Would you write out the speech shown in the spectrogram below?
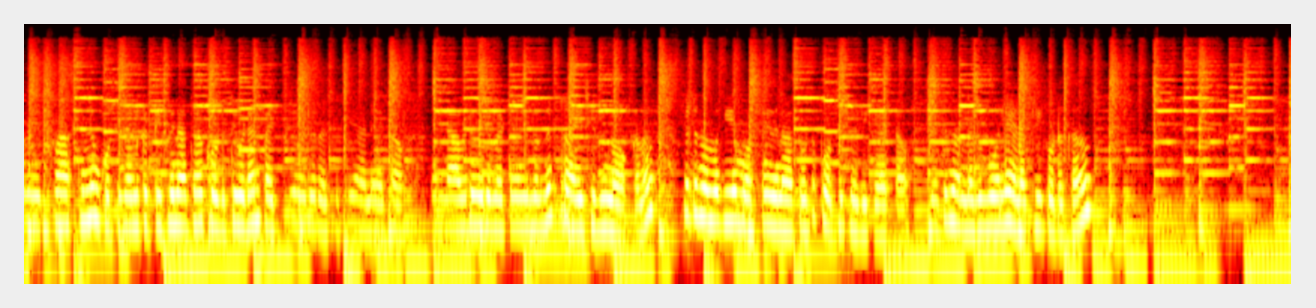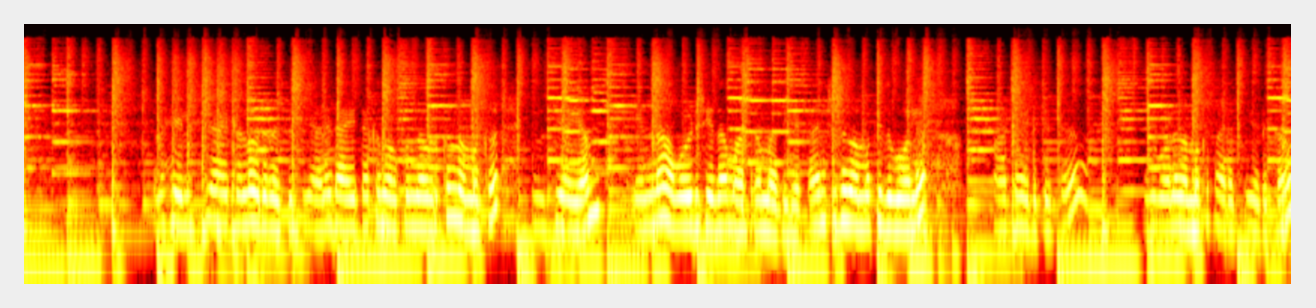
ബ്രേക്ക്ഫാസ്റ്റിനും കുട്ടികൾക്ക് ടിഫിനകത്ത് കൊടുത്തുവിടാൻ പറ്റിയ ഒരു റെസിപ്പിയാണ് കേട്ടോ. എല്ലാവരും ഒരു വട്ടമെങ്കിലും ഒന്ന് ട്രൈ ചെയ്ത് നോക്കണം. എന്നിട്ട് നമുക്ക് ഈ മുട്ട ഇതിനകത്തോട്ട് പൊട്ടിച്ചൊഴിക്കാം കേട്ടോ. എന്നിട്ട് നല്ലതുപോലെ ഇളക്കി കൊടുക്കാം. നല്ല ഹെൽത്തി ആയിട്ടുള്ള ഒരു റെസിപ്പിയാണ്. ഡയറ്റൊക്കെ നോക്കുന്നവർക്കും നമുക്ക് യൂസ് ചെയ്യാം. എണ്ണ അവോയ്ഡ് ചെയ്താൽ മാത്രം മതി കേട്ടോ. അതിനുശേഷം നമുക്ക് ഇതുപോലെ ആട്ട എടുത്തിട്ട് ഇതുപോലെ നമുക്ക് പരത്തിയെടുക്കാം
